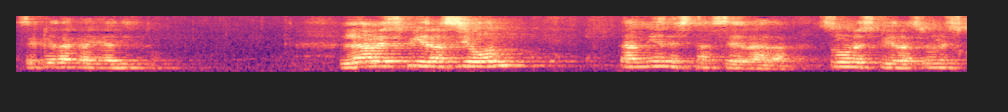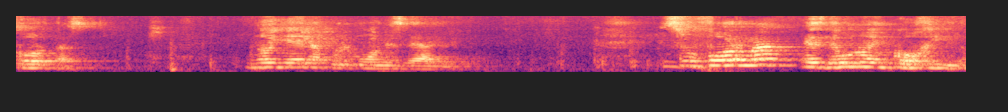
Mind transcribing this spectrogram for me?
Se queda calladito. La respiración también está cerrada. Son respiraciones cortas. No llena pulmones de aire. Su forma es de uno encogido.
